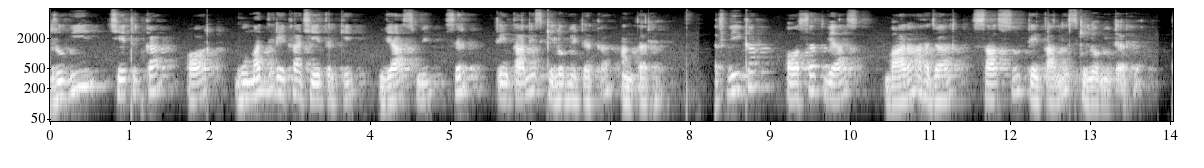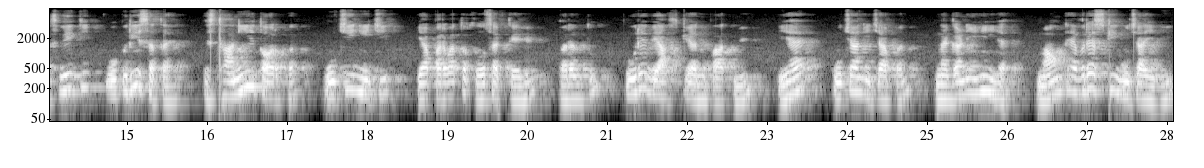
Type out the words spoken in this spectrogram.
ध्रुवीय क्षेत्र का और भूमध्य रेखा क्षेत्र के व्यास में सिर्फ़ 43 किलोमीटर का अंतर है। पृथ्वी का औसत व्यास 12,743 किलोमीटर है। पृथ्वी की ऊपरी सतह स्थानीय तौर पर ऊँची नीची या पर्वत हो सकते हैं परंतु पूरे व्यास के अनुपात में यह ऊँचा नीचापन नगण्य ही है। माउंट एवरेस्ट की ऊंचाई भी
